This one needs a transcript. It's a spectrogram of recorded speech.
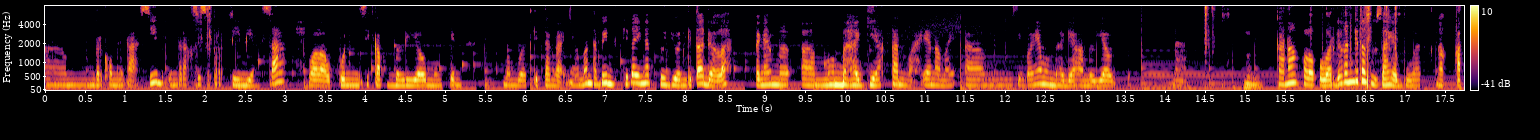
um, berkomunikasi, berinteraksi seperti biasa, walaupun sikap beliau mungkin membuat kita nggak nyaman, tapi kita ingat tujuan kita adalah pengen me, um, membahagiakan lah ya namanya, um, simpelnya membahagiakan beliau gitu. Nah, Hmm. Karena kalau keluarga kan kita susah ya buat ngekat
